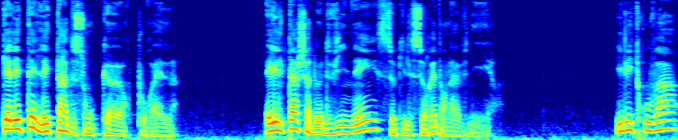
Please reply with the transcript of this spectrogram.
quel était l'état de son cœur pour elle, et il tâcha de deviner ce qu'il serait dans l'avenir. Il y trouva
